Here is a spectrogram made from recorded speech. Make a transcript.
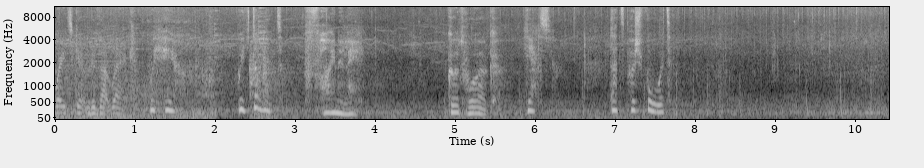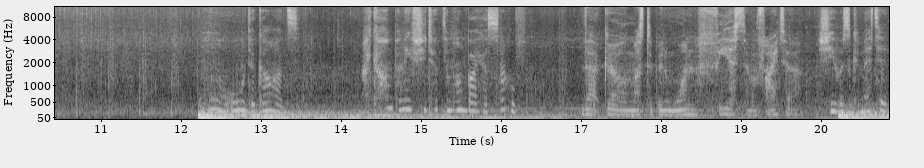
Way to get rid of that wreck. We're here. We've done it. Finally. Good work. Yes. Let's push forward. More Order guards. I can't believe she took them on by herself. That girl must have been one fearsome fighter. She was committed.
